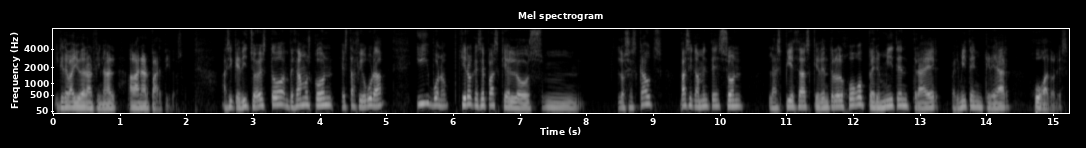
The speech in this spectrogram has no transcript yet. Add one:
y que te va a ayudar al final a ganar partidos. Así que dicho esto, empezamos con esta figura y bueno, quiero que sepas que los, mm, los scouts básicamente son las piezas que dentro del juego permiten traer, permiten crear jugadores.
